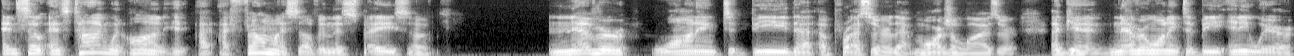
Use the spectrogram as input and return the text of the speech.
and so as time went on, it I, I found myself in this space of never wanting to be that oppressor, that marginalizer again, never wanting to be anywhere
